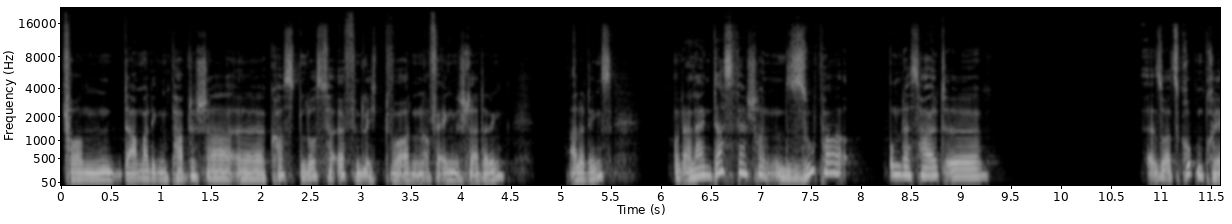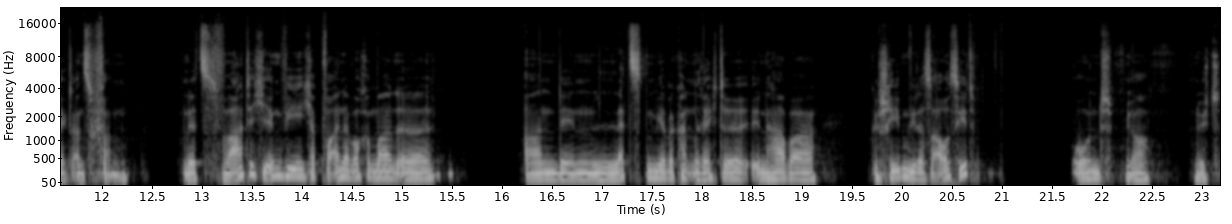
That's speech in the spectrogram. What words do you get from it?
vom damaligen Publisher äh, kostenlos veröffentlicht worden, auf Englisch allerdings. Und allein das wäre schon super, um das halt äh, so als Gruppenprojekt anzufangen. Und jetzt warte ich irgendwie, ich habe vor einer Woche mal äh, an den letzten mir bekannten Rechteinhaber geschrieben, wie das aussieht. Und ja, nichts.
